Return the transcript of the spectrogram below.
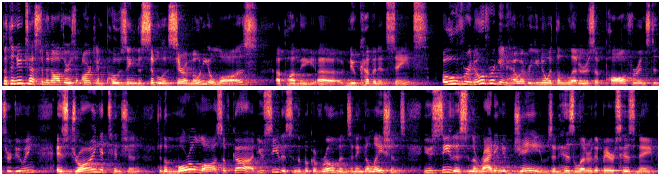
But the New Testament authors aren't imposing the civil and ceremonial laws upon the uh, New Covenant saints. Over and over again, however, you know what the letters of Paul, for instance, are doing? Is drawing attention to the moral laws of God. You see this in the book of Romans and in Galatians. You see this in the writing of James and his letter that bears his name.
